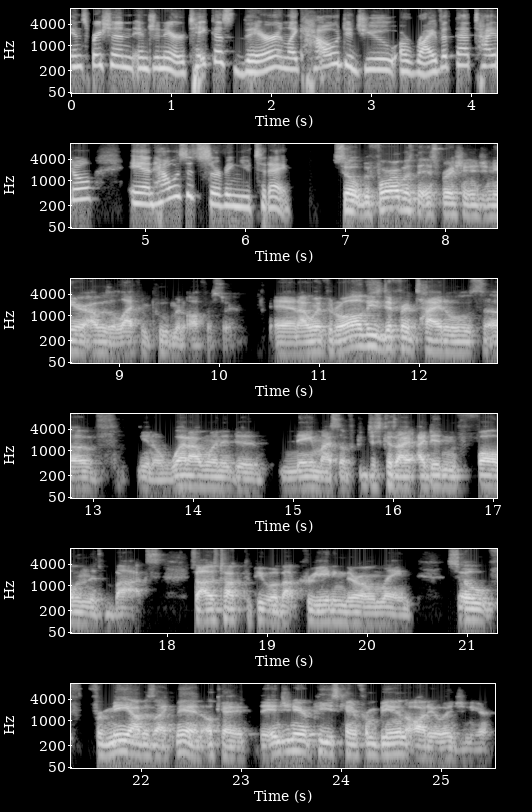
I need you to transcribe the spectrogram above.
inspiration engineer take us there and like how did you arrive at that title and how is it serving you today so before I was the inspiration engineer, I was a life improvement officer. And I went through all these different titles of, you know, what I wanted to name myself just because I, I didn't fall in this box. So I was talking to people about creating their own lane. So for me, I was like, man, okay, the engineer piece came from being an audio engineer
